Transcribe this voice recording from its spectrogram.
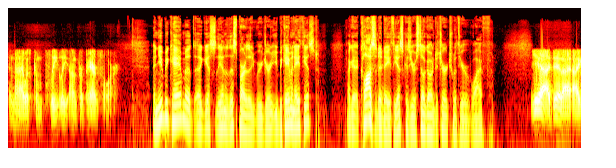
and that I was completely unprepared for. And you became, I guess, at the end of this part of the journey, you became an atheist, like a closeted atheist, because you were still going to church with your wife. Yeah, I did. I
